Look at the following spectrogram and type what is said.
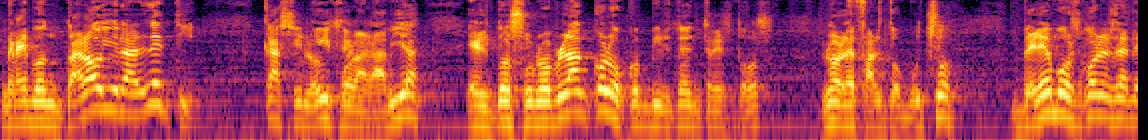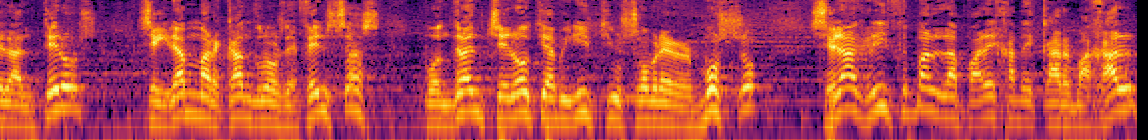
Remontará hoy el Atleti. Casi lo hizo la Arabia. El 2-1 blanco lo convirtió en 3-2. No le faltó mucho. Veremos goles de delanteros, seguirán marcando los defensas, pondrán Chelotti a Vinicius sobre Hermoso, será Griezmann la pareja de Carvajal,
